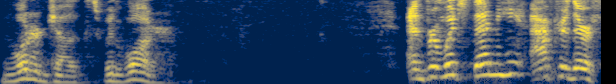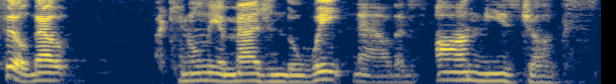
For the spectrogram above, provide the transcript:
water jugs with water. And from which then he, after they're filled, now I can only imagine the weight now that is on these jugs.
